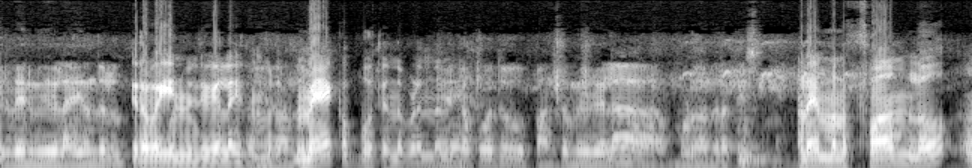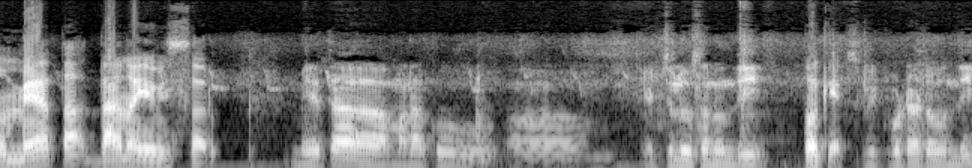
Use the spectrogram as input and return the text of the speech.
ఇరవై ఎనిమిది వేల ఐదు వందలు. ఇరవై ఎనిమిది వేల ఐదు వందలు. మేకప్ పోతే ఎంత పడింది అన్నయ్య? లేకపోతే పంతొమ్మిది వేల మూడు వందలు అనే మన ఫామ్లో మేత దానా ఏమి ఇస్తారు? మేత మనకు ఎడ్జ్ లూసన్ ఉంది ఓకే. స్వీట్ పొటాటో ఉంది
